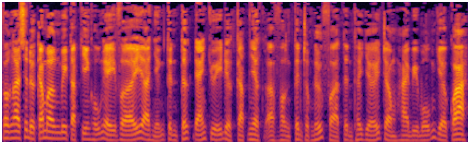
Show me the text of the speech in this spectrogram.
Vâng, à, xin được cảm ơn biên tập viên Hữu Nghị với à, những tin tức đáng chú ý được cập nhật ở phần tin trong nước và tin thế giới trong 24 giờ qua.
